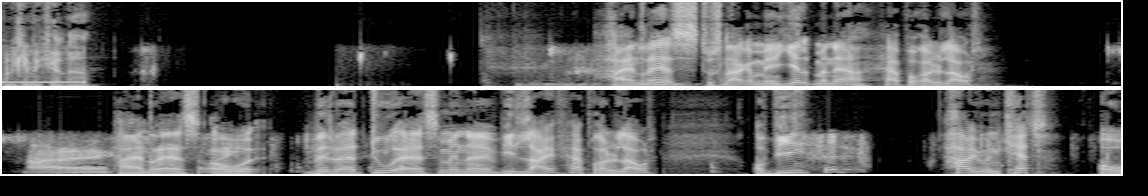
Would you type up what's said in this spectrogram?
Prøv lige Kjeld her. Hej Andreas, du snakker med Hjælp med nær her på Radio Loud. Nej. Hej Andreas, og øh, ved du hvad, du er simpelthen, øh, vi er live her på Radio Loud, og vi Fedt. har jo en kat, og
